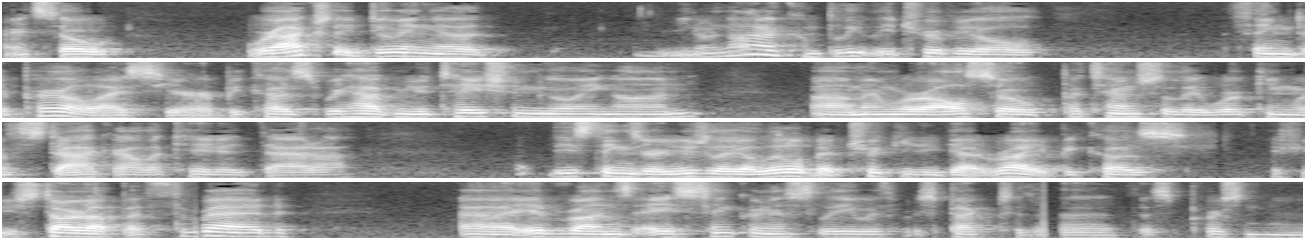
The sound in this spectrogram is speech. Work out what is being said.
Right? So we're actually doing a, you know, not a completely trivial thing to parallelize here because we have mutation going on um, and we're also potentially working with stack allocated data. These things are usually a little bit tricky to get right because if you start up a thread, uh, it runs asynchronously with respect to the, this person,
